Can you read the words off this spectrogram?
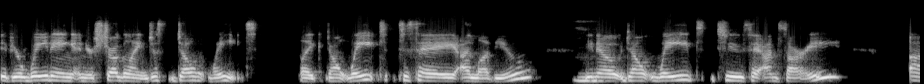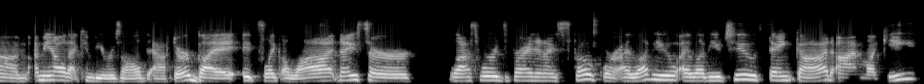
if you're waiting and you're struggling just don't wait. Like don't wait to say i love you. Mm-hmm. you know don't wait to say i'm sorry. Um i mean all that can be resolved after but it's like a lot nicer. Last words brian and i spoke were i love you. I love you too. Thank god i'm lucky.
